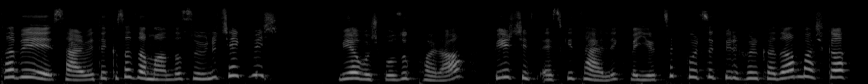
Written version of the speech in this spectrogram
Tabii servete kısa zamanda suyunu çekmiş. Bir avuç bozuk para, bir çift eski terlik ve yırtık pırtık bir hırkadan başka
